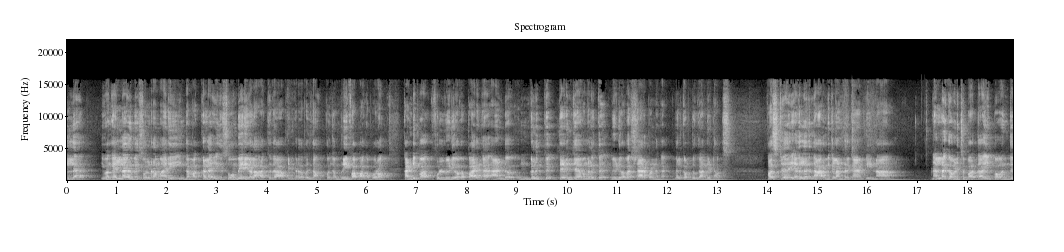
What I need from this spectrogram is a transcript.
இல்ல இவங்க எல்லாருமே சொல்ற மாதிரி இந்த மக்களை இது சோம்பேறிகளா ஆக்குதா அப்படிங்கிறத பத்தி தான் கொஞ்சம் ப்ரீஃபாக பார்க்க போறோம். கண்டிப்பா ஃபுல் வீடியோவை பாருங்க. அண்ட் உங்களுக்கு தெரிஞ்சவங்களுக்கு வீடியோவை ஷேர் பண்ணுங்க. Welcome to Gandhi talks first எதுலேருந்து இருந்து இருக்கேன் அப்படின்னா நல்லா கவனிச்சு பார்த்தா இப்போ வந்து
